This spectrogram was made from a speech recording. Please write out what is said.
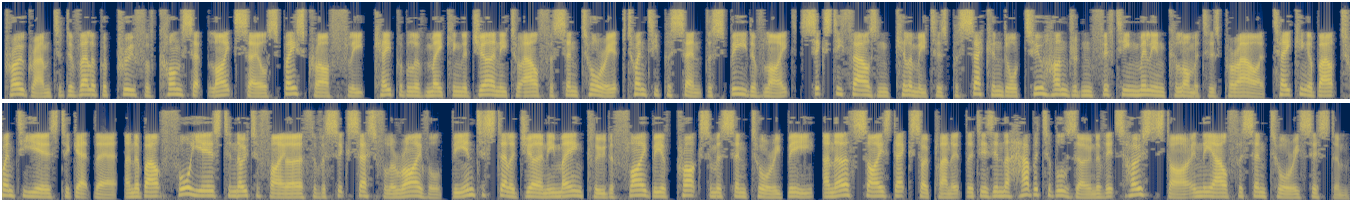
program to develop a proof-of-concept light-sail spacecraft fleet capable of making the journey to Alpha Centauri at 20% the speed of light 60,000 km per second or 215 million km per hour taking about 20 years to get there, and about four years to notify Earth of a successful arrival. The interstellar journey may include a flyby of Proxima Centauri b, an Earth-sized exoplanet that is in the habitable zone of its host star in the Alpha Centauri system.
